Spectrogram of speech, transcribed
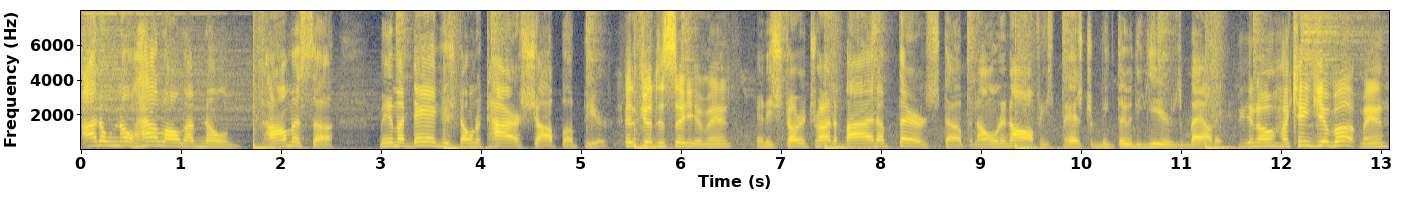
I don't know how long I've known Thomas. Uh, me and my dad used to own a tire shop up here. It's good to see you, man. And he started trying to buy it up there and stuff, and on and off, he's pestered me through the years about it. You know, I can't give up, man.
